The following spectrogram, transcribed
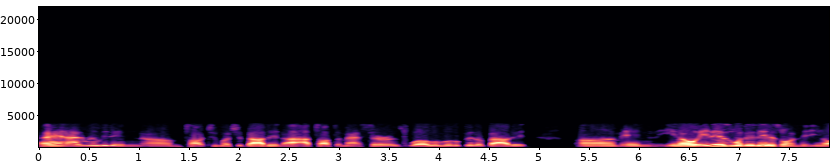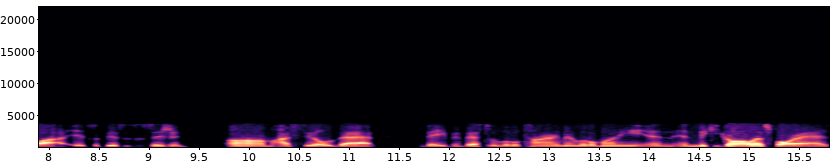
and I really didn't um, talk too much about it. I, I talked to Matt Serra as well a little bit about it. Um, and you know, it is what it is. On the, you know, I, it's a business decision. Um, I feel that they've invested a little time and a little money in, in Mickey Gall as far as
